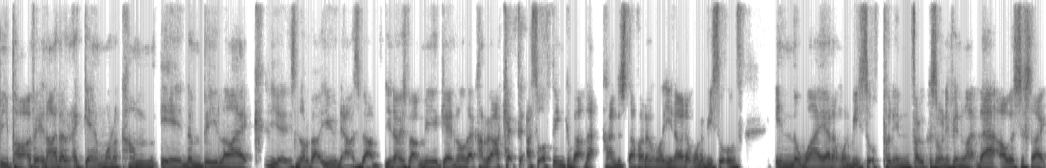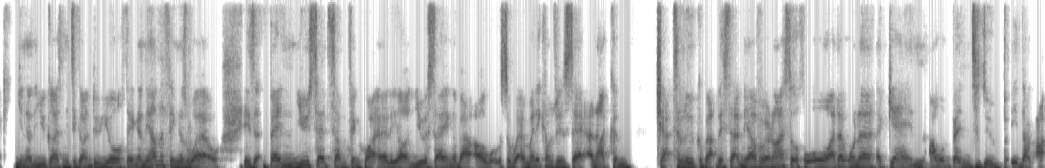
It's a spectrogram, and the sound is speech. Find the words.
be part of it. And I don't again want to come in and be like, yeah, it's not about you now. It's about, you know, it's about me again and all that kind of I kept I sort of think about that kind of stuff. I don't want, you know, I don't want to be sort of in the way. I don't want to be sort of pulling focus or anything like that. I was just like, you know, you guys need to go and do your thing. And the other thing as well is Ben, you said something quite early on. You were saying about, oh, so when it comes to set and I can chat to Luke about this, that, and the other. And I sort of thought, oh, I don't want to, again, I want Ben to do, like, I,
